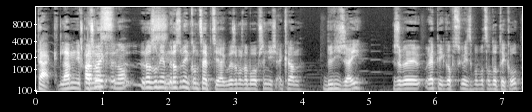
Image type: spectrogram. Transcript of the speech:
Tak, dla mnie panos, no... e, rozumiem, rozumiem koncepcję, jakby, że można było przenieść ekran bliżej, żeby lepiej go obsługiwać za pomocą dotyku.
